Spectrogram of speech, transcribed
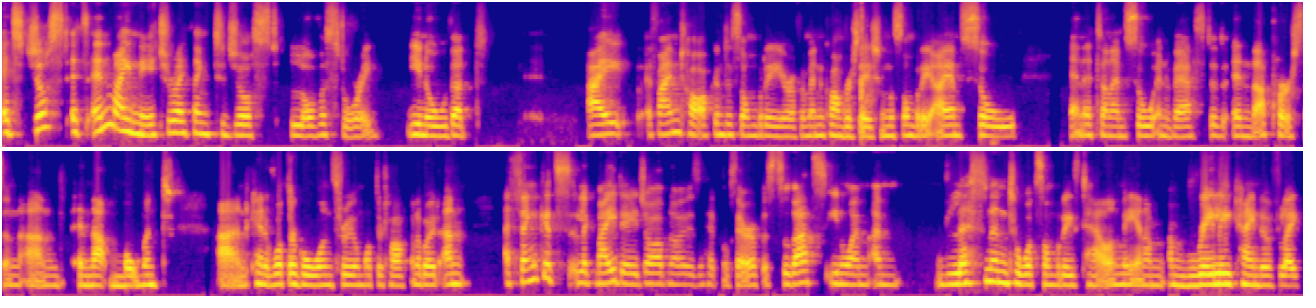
it's just it's in my nature i think to just love a story you know that I if I'm talking to somebody or if I'm in conversation with somebody, I am so in it and I'm so invested in that person and in that moment and kind of what they're going through and what they're talking about. And I think it's like my day job now as a hypnotherapist. So that's, you know, I'm I'm listening to what somebody's telling me and I'm I'm really kind of like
